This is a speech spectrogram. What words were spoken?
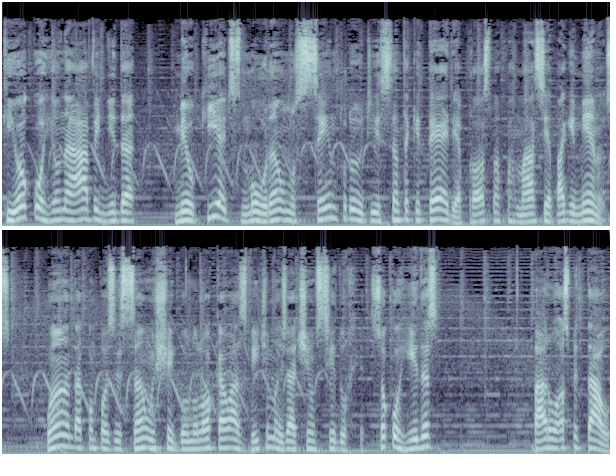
que ocorreu na Avenida Melquiades Mourão, no centro de Santa Quitéria, próxima à farmácia Pague Menos. Quando a composição chegou no local, as vítimas já tinham sido socorridas para o hospital.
